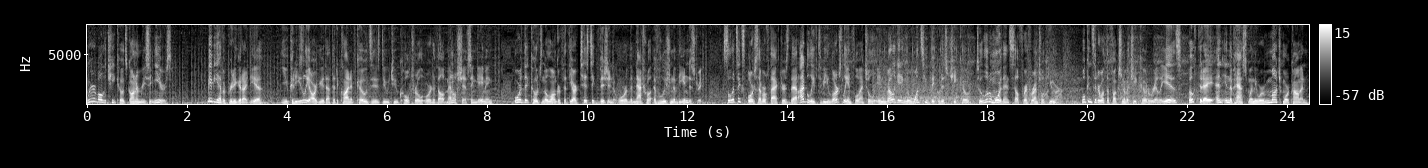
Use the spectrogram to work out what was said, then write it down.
where have all the cheat codes gone in recent years? Maybe you have a pretty good idea. You could easily argue that the decline of codes is due to cultural or developmental shifts in gaming, or that codes no longer fit the artistic vision or the natural evolution of the industry. So let's explore several factors that I believe to be largely influential in relegating the once ubiquitous cheat code to little more than self-referential humor. We'll consider what the function of a cheat code really is, both today and in the past when they were much more common.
